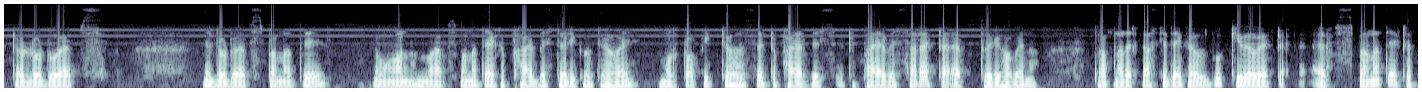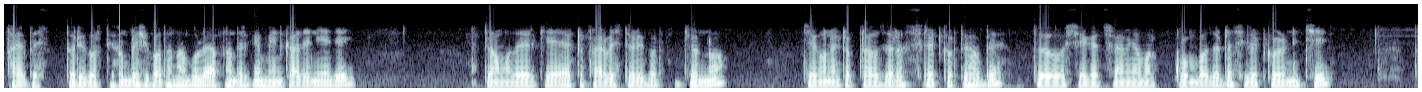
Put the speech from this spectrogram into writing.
একটা লুডো অ্যাপস এই লুডো অ্যাপস বানাতে এবং অন্যান্য অ্যাপস বানাতে একটা ফায়ার বেস তৈরি করতে হয়। মূল টপিকটা হচ্ছে একটা ফায়ার বেস একটা ফায়ার বেস ছাড়া একটা অ্যাপস তৈরি হবে না। তো আপনাদের কাছকে দেখা বলব কীভাবে একটা অ্যাপস বানাতে একটা ফায়ার বেস তৈরি করতে হয়। বেশি কথা না বলে আপনাদেরকে মেন কাজে নিয়ে যাই। তো আমাদেরকে একটা ফায়ার বেস তৈরি করার জন্য যে কোনো একটা ব্রাউজার সিলেক্ট করতে হবে। তো সেক্ষেত্রে আমি আমার ক্রোম ব্রাউজারটা সিলেক্ট করে নিচ্ছি। তো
